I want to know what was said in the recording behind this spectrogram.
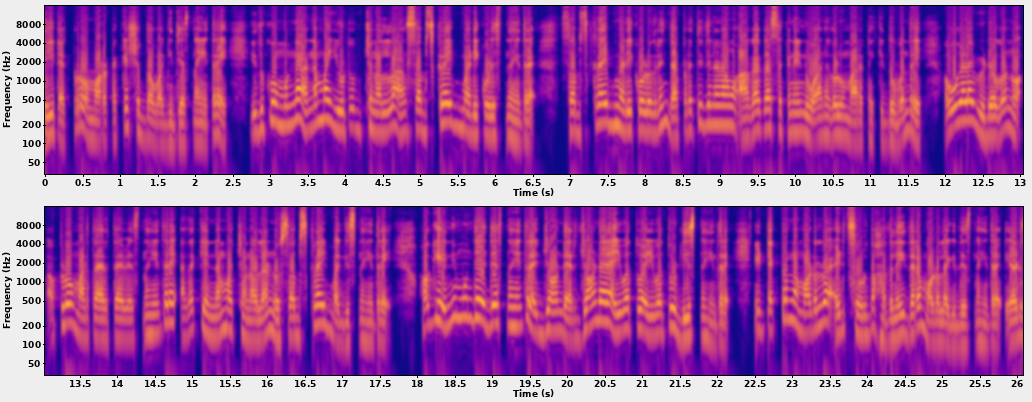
ಡಿ ಟ್ಯಾಕ್ಟರ್ ಮಾರಾಟಕ್ಕೆ ಶುದ್ಧವಾಗಿದೆ ಸ್ನೇಹಿತರೆ. ಇದಕ್ಕೂ ಮುನ್ನ ನಮ್ಮ ಯೂಟ್ಯೂಬ್ ಚಾನಲ್ನ ಸಬ್ಸ್ಕ್ರೈಬ್ ಮಾಡಿಕೊಳ್ಳಿ ಸ್ನೇಹಿತರೆ. ಸಬ್ಸ್ಕ್ರೈಬ್ ಮಾಡಿಕೊಳ್ಳೋದ್ರಿಂದ ಪ್ರತಿದಿನ ನಾವು ಆಗಾಗ ಸೆಕೆಂಡ್ ಹ್ಯಾಂಡ್ ವಾಹನಗಳು ಮಾರಾಟಕ್ಕಿದ್ದು ಬಂದರೆ, ಅವುಗಳ ವಿಡಿಯೋಗಳನ್ನು ಅಪ್ಲೋಡ್ ಮಾಡ್ತಾ ಇರ್ತೇವೆ ಸ್ನೇಹಿತರೆ. ಅದಕ್ಕೆ ನಮ್ಮ ಚಾನಲನ್ನು ಸಬ್ಸ್ಕ್ರೈಬ್ ಆಗಿ ಸ್ನೇಹಿತರೆ. ಹಾಗೆ ನಿಮ್ಮ ಮುಂದೆ ಇದೆ ಸ್ನೇಹಿತರೆ ಜಾಂಡೇರ್ ಜಾಂಡೇರ್ ಐವತ್ತು ಐವತ್ತು ಡಿ ಸ್ನೇಹಿತರೆ. ಈ ಟ್ರ್ಯಾಕ್ಟರ್ನ ಮಾಡಲು ಎರಡು ಸಾವಿರದ ಹದಿನೈದರ ಮಾಡೆಲ್ ಆಗಿದೆ ಸ್ನೇಹಿತರೆ. ಎರಡ್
